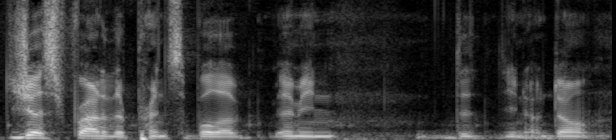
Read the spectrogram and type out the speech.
just out of the principle of I mean, the, you know, don't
